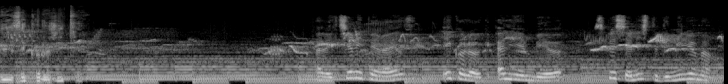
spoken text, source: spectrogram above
Les écologiques. Avec Thierry Pérez, écologue à l'IMBE, spécialiste des milieux marins.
